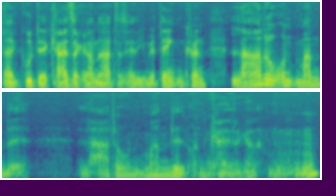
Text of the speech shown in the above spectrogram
Na gut, der Kaisergranat, das hätte ich mir denken können. Lado und Mandel. Lado und Mandel und Kaisergranat. Mhm.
